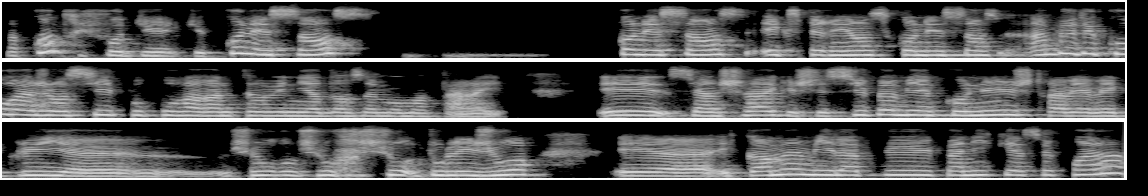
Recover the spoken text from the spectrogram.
Par contre, il faut du, du connaissance, connaissance, expérience, connaissance, un peu de courage aussi pour pouvoir intervenir dans un moment pareil. Et c'est un cheval que j'ai super bien connu. Je travaille avec lui euh, jour, jour, jour, tous les jours. Et, euh, et, quand même, il a pu paniquer à ce point-là.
